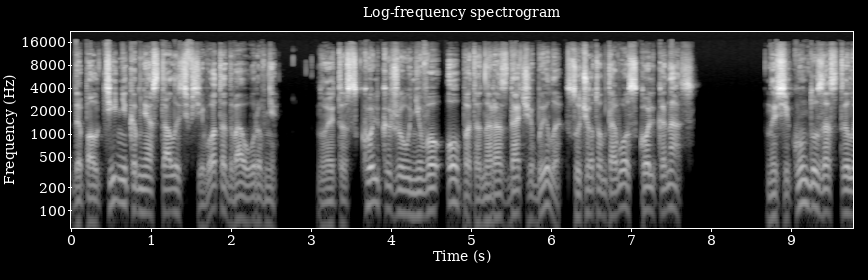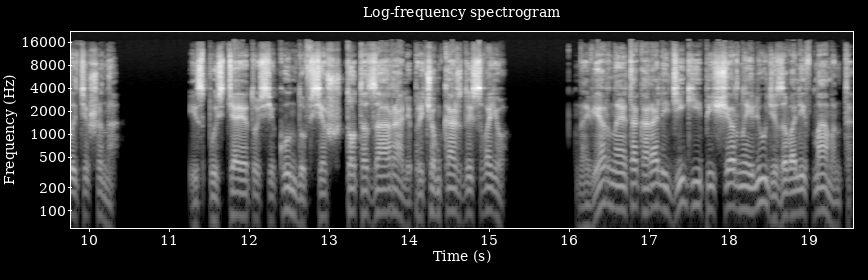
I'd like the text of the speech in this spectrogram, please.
До полтинника мне осталось всего-то два уровня. Но это сколько же у него опыта на раздаче было, с учетом того, сколько нас? На секунду застыла тишина. И спустя эту секунду все что-то заорали, причем каждый свое. Наверное, так орали дикие пещерные люди, завалив мамонта.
